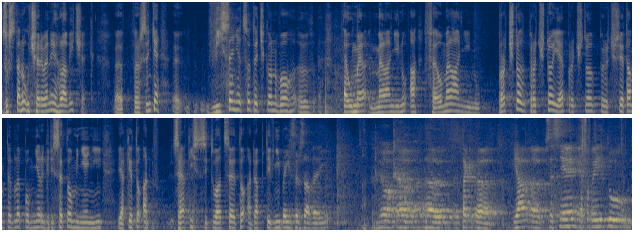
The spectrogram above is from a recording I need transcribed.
zůstanu u červených hlaviček, prosím tě, e, ví se něco teď o e, eumelanínu a feomelanínu? Proč to, proč to je, proč, to, proč je tam tenhle poměr, kdy se to mění, jak je to, za jaký situace je to adaptivní, bej zrzavej? Jo, uh, uh, tak uh, já uh, přesně jakoby tu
